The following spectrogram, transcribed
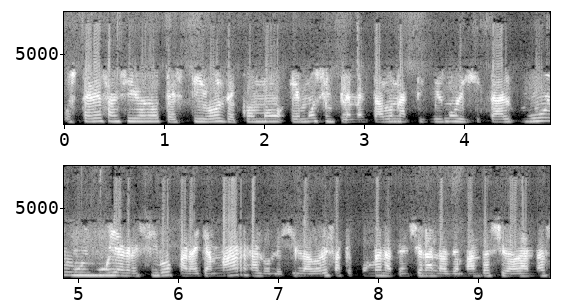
Ustedes han sido testigos de cómo hemos implementado un activismo digital muy, muy, muy agresivo para llamar a los legisladores a que pongan atención a las demandas ciudadanas.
